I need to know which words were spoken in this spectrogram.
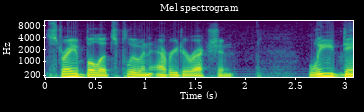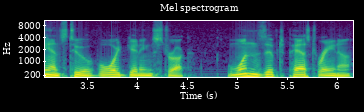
Stray bullets flew in every direction. Lee danced to avoid getting struck. One zipped past Raina.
